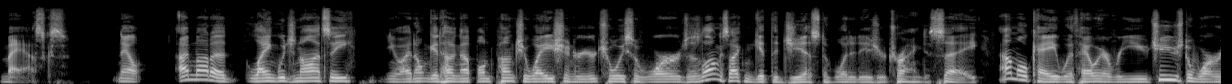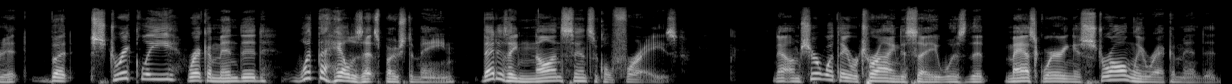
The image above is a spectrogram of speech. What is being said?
masks. Now, I'm not a language Nazi. You know, I don't get hung up on punctuation or your choice of words. As long as I can get the gist of what it is you're trying to say, I'm okay with however you choose to word it. But strictly recommended, what the hell is that supposed to mean? That is a nonsensical phrase. Now, I'm sure what they were trying to say was that mask wearing is strongly recommended,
